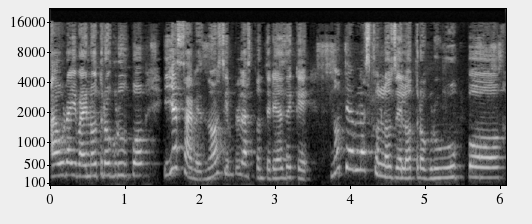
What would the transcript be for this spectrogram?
Aura iba en otro grupo y ya sabes, ¿no? Siempre las tonterías de que no te hablas con los del otro grupo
